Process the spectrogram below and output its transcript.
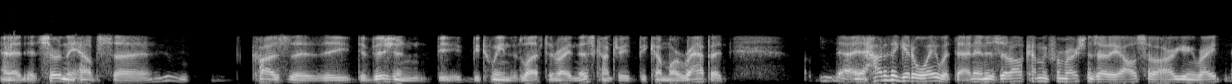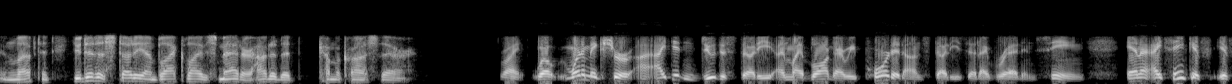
and it, it certainly helps uh, cause the, the division be, between the left and right in this country become more rapid. Uh, how do they get away with that? And is it all coming from Russians? Are they also arguing right and left? And you did a study on Black Lives Matter. How did it come across there? Right. Well, I want to make sure I, I didn't do the study. On my blog, I reported on studies that I've read and seen, and I, I think if if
